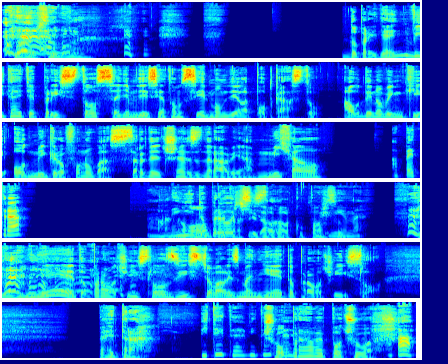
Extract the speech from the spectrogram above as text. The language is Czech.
Dobrý deň, vítajte pri 177. diele podcastu. Audi novinky od mikrofonu vás srdečne zdravia Michal a Petra. A ano, není to prvo Petra číslo. si dal veľkú pauzu. Nie je to prvo číslo, zisťovali sme, nie je to prvo číslo. Petra, Vítejte, vítejte. Čo právě počúvaš? A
